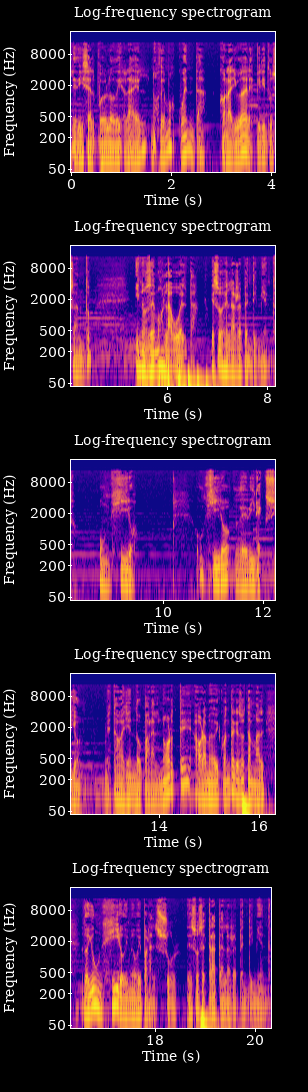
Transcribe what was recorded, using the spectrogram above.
le dice al pueblo de Israel, nos demos cuenta con la ayuda del Espíritu Santo y nos demos la vuelta. Eso es el arrepentimiento, un giro, un giro de dirección. Me estaba yendo para el norte, ahora me doy cuenta que eso está mal, doy un giro y me voy para el sur. De eso se trata el arrepentimiento.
